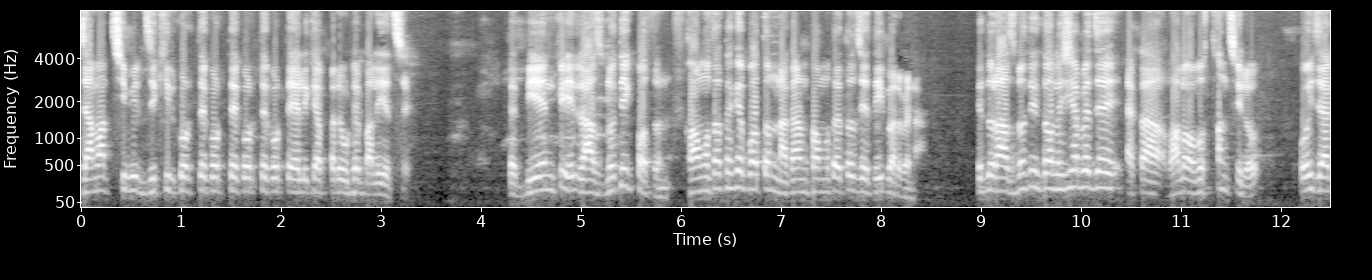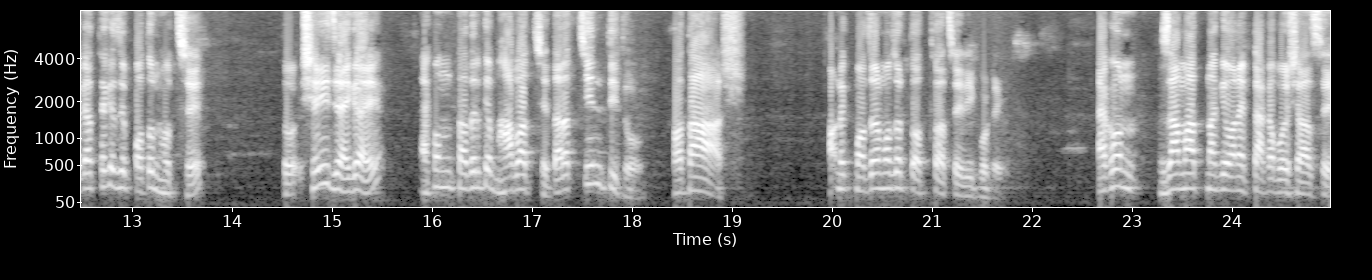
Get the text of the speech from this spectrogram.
জামাত শিবির জিকির করতে করতে করতে করতে হেলিকপ্টারে উঠে পালিয়েছে। বিএনপির রাজনৈতিক পতন, ক্ষমতা থেকে পতন না, কারণ ক্ষমতায় তো যেতেই পারবে না। কিন্তু রাজনৈতিক দল হিসাবে যে একটা ভালো অবস্থান ছিল, ওই জায়গা থেকে যে পতন হচ্ছে, তো সেই জায়গায় এখন তাদেরকে ভাবাচ্ছে, তারা চিন্তিত, হতাশ। অনেক মজার মজার তথ্য আছে রিপোর্টে এখন জামাত নাকি অনেক টাকা পয়সা আছে,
